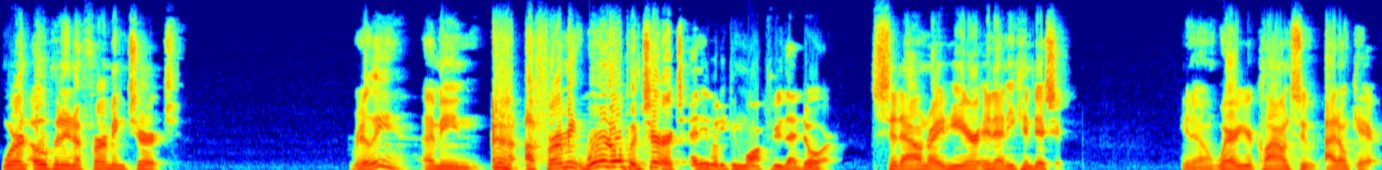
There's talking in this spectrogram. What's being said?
we're an open and affirming church. Really? I mean, affirming, we're an open church. Anybody can walk through that door. Sit down right here in any condition. You know, wear your clown suit. I don't care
